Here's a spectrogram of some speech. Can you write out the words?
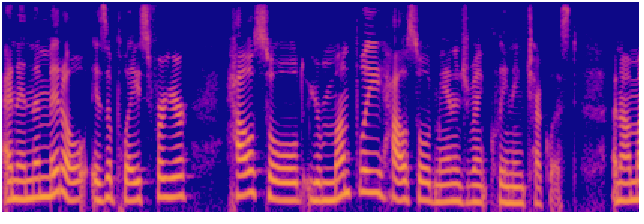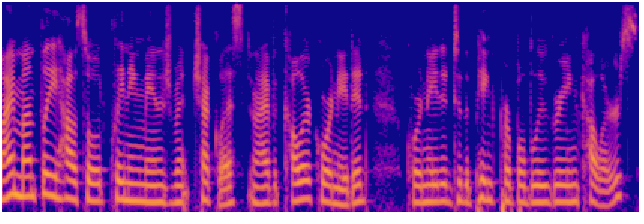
And in the middle is a place for your household, your monthly household management cleaning checklist. And on my monthly household cleaning management checklist, and I have it color coordinated, coordinated to the pink, purple, blue, green colors.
